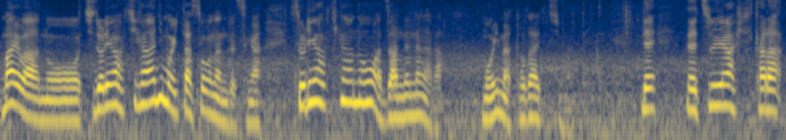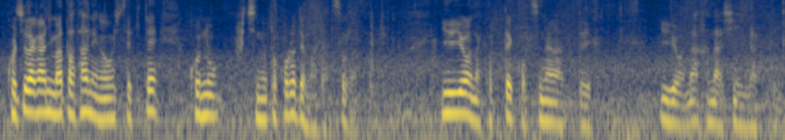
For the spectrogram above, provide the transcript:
前はあの千鳥ヶ淵側にもいたそうなんですが千鳥ヶ淵側の方は残念ながらもう今途絶えてしまっていて。でで鶴ヶ淵からこちら側にまた種が落ちてきてこの縁のところでまた育っているというようなことでこうつながっているというような話になっています。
